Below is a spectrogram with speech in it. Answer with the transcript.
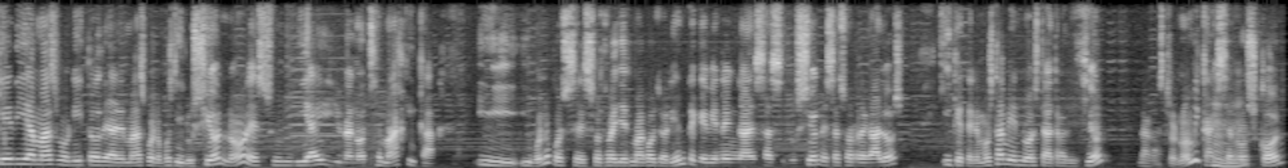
Qué día más bonito de además, bueno, pues de ilusión, ¿no? Es un día y una noche mágica. Y, y, bueno, pues esos Reyes Magos de Oriente que vienen a esas ilusiones, a esos regalos, y que tenemos también nuestra tradición, la gastronómica, ese Ujú. roscón.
